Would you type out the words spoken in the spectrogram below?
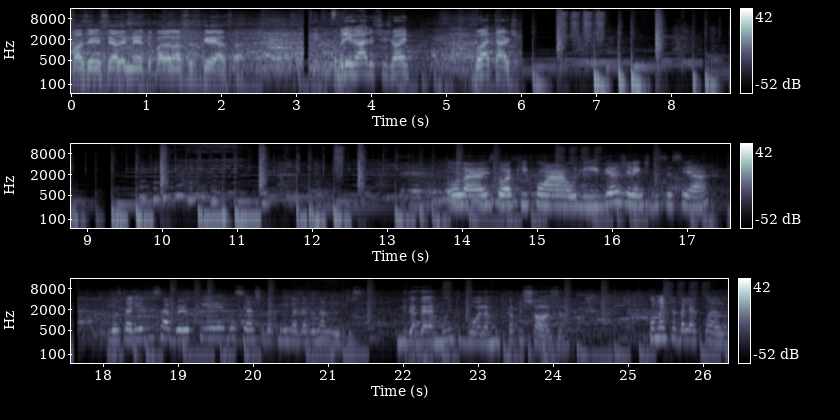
fazer esse alimento para nossas crianças. Obrigado, tio Joy. Boa tarde. Olá, estou aqui com a Olivia, gerente do CCA. Gostaria de saber o que você acha da comida da Dona Lourdes. A comida dela é muito boa, ela é muito caprichosa. Como é trabalhar com ela?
